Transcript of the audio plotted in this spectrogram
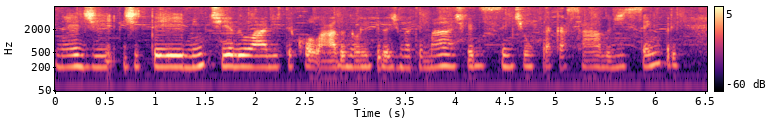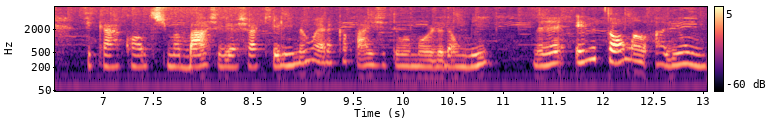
né, de, de ter mentido lá, de ter colado na Olimpíada de Matemática, de se sentir um fracassado, de sempre ficar com a autoestima baixa, de achar que ele não era capaz de ter o amor da Dalmi, né? Ele toma ali um,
